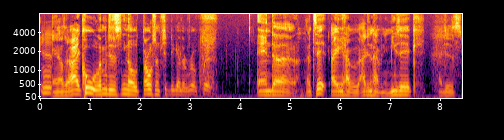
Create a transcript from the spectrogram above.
And I was like, all right, cool. Let me just you know throw some shit together real quick, and uh, that's it. I didn't have a, I didn't have any music. I just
